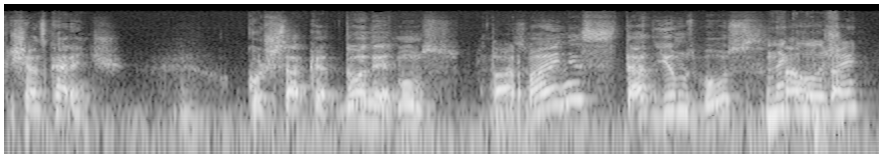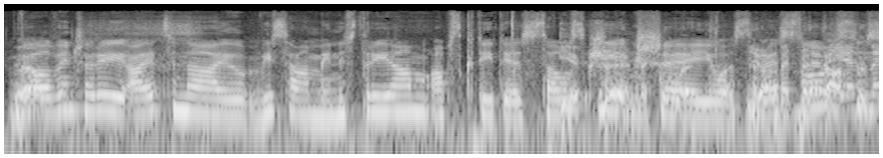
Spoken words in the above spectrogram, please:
Krišāns Kariņš, mm. kurš saka, dodiet mums pārmaiņas, tad jums būs. Negluži. Vēl viņš arī aicināja visām ministrijām apskatīties savus Iekšē iekšējos resursus.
